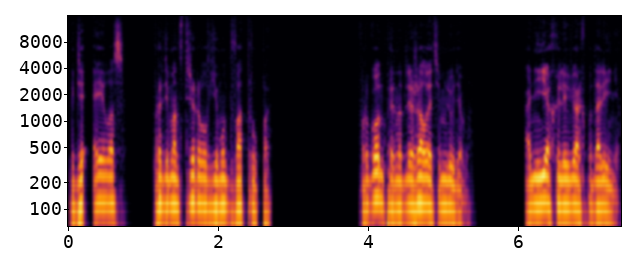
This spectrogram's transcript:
где Эйлос продемонстрировал ему два трупа. Фургон принадлежал этим людям. Они ехали вверх по долине.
